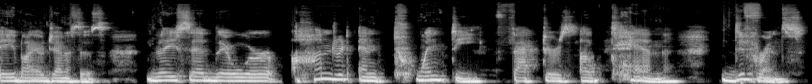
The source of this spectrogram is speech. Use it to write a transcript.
abiogenesis, they said there were 120 factors of 10 difference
